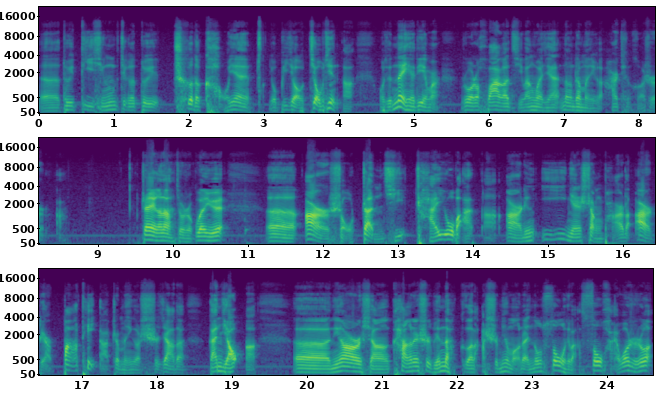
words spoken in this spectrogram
呃，对地形这个对车的考验又比较较劲啊。我觉得那些地方，如果是花个几万块钱弄这么一个，还是挺合适的啊。这个呢，就是关于，呃，二手战旗柴油版啊，二零一一年上牌的二点八 T 啊，这么一个试驾的感脚啊。呃，您要是想看看这视频呢，各大视频网站你都搜去吧，搜海沃士车。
